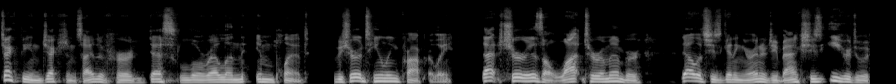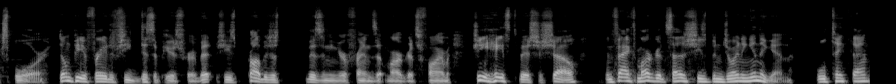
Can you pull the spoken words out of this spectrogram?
check the injection site of her deslorelin implant to be sure it's healing properly. That sure is a lot to remember. Now that she's getting her energy back, she's eager to explore. Don't be afraid if she disappears for a bit. She's probably just visiting her friends at Margaret's farm. She hates to miss a show. In fact, Margaret says she's been joining in again. We'll take that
